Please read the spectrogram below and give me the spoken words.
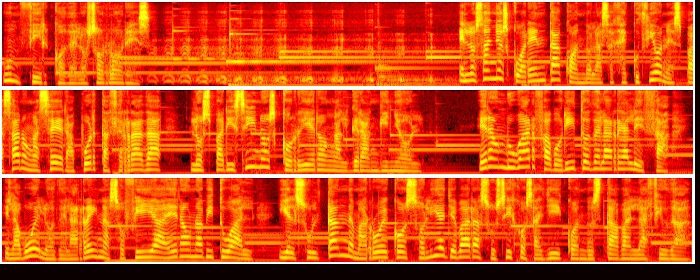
un circo de los horrores. En los años 40, cuando las ejecuciones pasaron a ser a puerta cerrada, los parisinos corrieron al Gran Guiñol. Era un lugar favorito de la realeza, el abuelo de la reina Sofía era un habitual y el sultán de Marruecos solía llevar a sus hijos allí cuando estaba en la ciudad.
